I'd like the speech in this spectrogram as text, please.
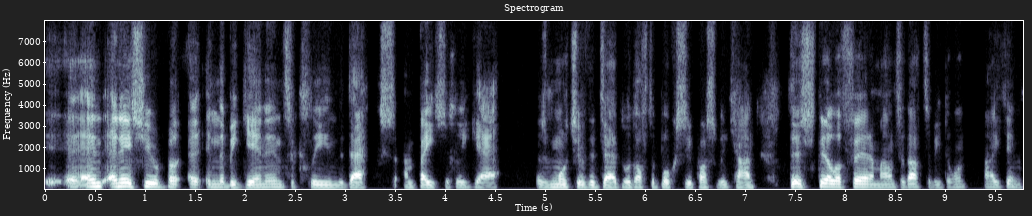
an, an issue, but in the beginning to clean the decks and basically get as much of the deadwood off the books as he possibly can. There's still a fair amount of that to be done, I think.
